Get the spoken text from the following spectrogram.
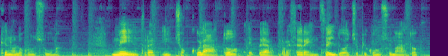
che non lo consuma, mentre il cioccolato è per preferenza il dolce più consumato.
